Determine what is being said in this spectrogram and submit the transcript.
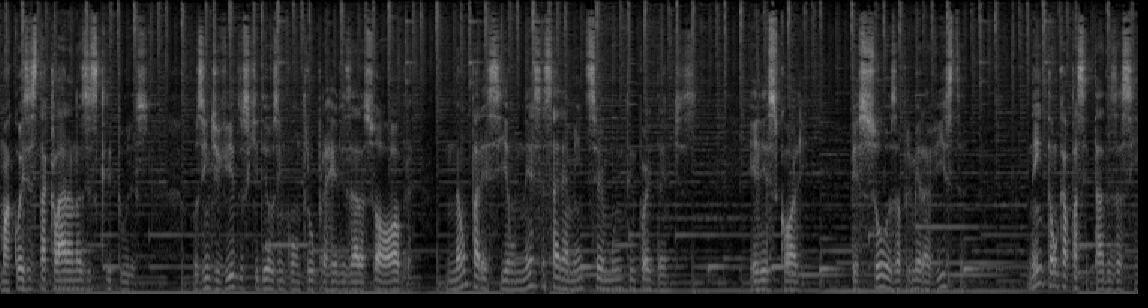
Uma coisa está clara nas Escrituras: os indivíduos que Deus encontrou para realizar a sua obra não pareciam necessariamente ser muito importantes. Ele escolhe pessoas à primeira vista nem tão capacitadas assim.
